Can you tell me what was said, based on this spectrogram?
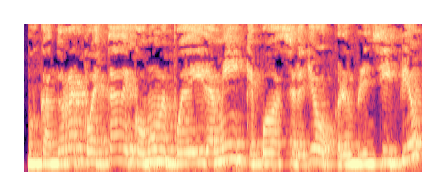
Buscando respuestas de cómo me puede ir a mí, qué puedo hacer yo, pero en principio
